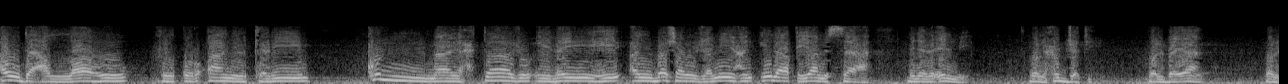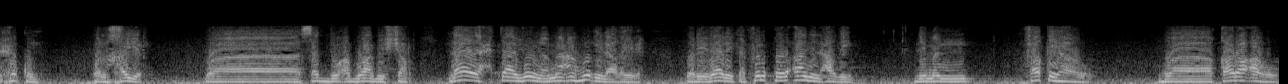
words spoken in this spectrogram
أودع الله في القرآن الكريم كل ما يحتاج إليه البشر جميعا إلى قيام الساعة من العلم والحجة والبيان والحكم والخير وسد أبواب الشر لا يحتاجون معه إلى غيره. ولذلك في القرآن العظيم لمن فقهه وقرأه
